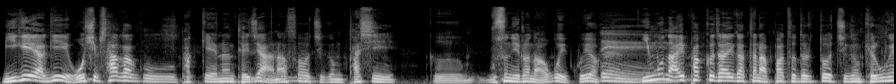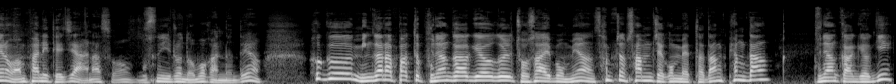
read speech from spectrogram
미계약이 54가구 밖에는 되지 않아서 지금 다시 그 무슨 일로 나오고 있고요. 네. 이문 아이파크 자이 같은 아파트들도 지금 결국에는 완판이 되지 않아서 무슨 일로 넘어갔는데요. 흑은 민간 아파트 분양 가격을 조사해 보면 3.3제곱미터당 평당 분양 가격이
